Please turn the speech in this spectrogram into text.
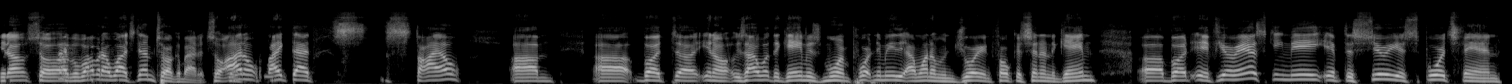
you know, so uh, why would I watch them talk about it? So yeah. I don't like that s- style. Um, uh, but uh, you know, is that what the game is more important to me? I want to enjoy and focus in on the game. Uh, but if you're asking me if the serious sports fan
